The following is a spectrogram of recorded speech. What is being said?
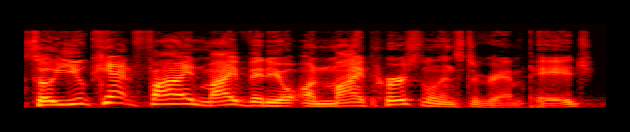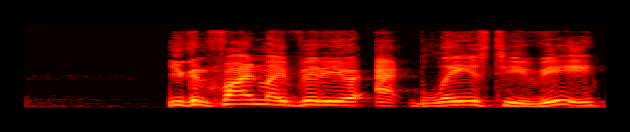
So you can't find my video on my personal Instagram page. You can find my video at Blaze TV.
